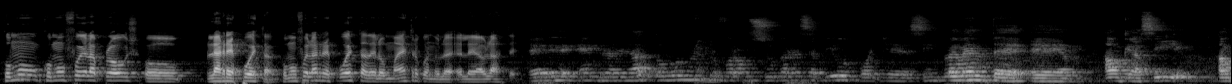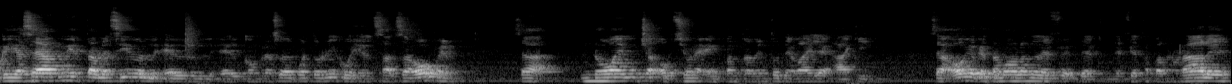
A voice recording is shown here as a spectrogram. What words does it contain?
¿Cómo, ¿Cómo fue el approach o la respuesta? ¿Cómo fue la respuesta de los maestros cuando le, le hablaste? Eh, en realidad todos los maestros fueron súper receptivos porque simplemente, eh, aunque así, aunque ya sea muy establecido el, el- el Congreso de Puerto Rico y el Salsa Open, o sea, no hay muchas opciones en cuanto a eventos de baile aquí. O sea, obvio que estamos hablando de, fe- de- de fiestas patronales,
